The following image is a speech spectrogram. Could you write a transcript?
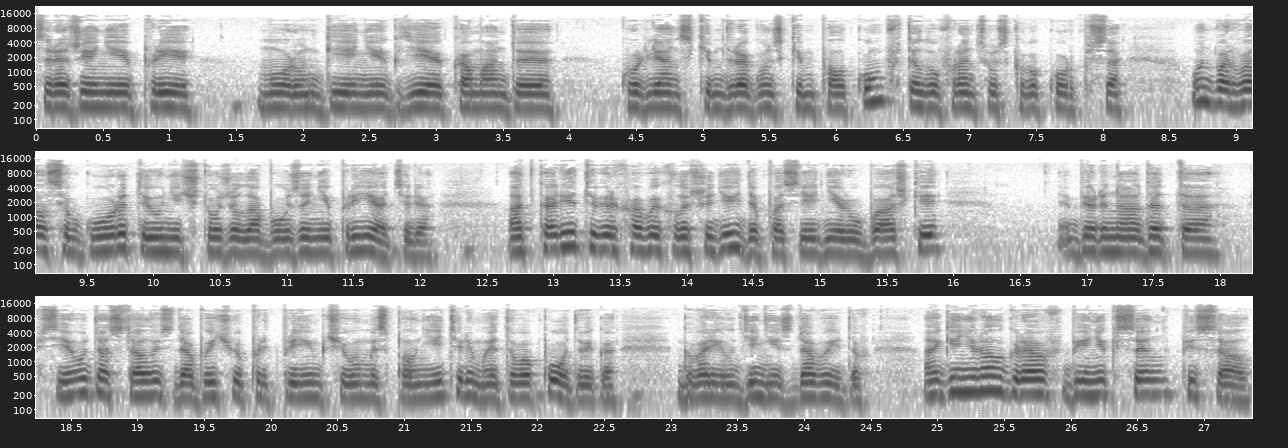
сражении при Морунгене, где, командуя Курлянским драгунским полком в тылу французского корпуса, он ворвался в город и уничтожил обозы неприятеля. От кареты верховых лошадей до последней рубашки Бернадота Всего досталось добычу предприимчивым исполнителям этого подвига, говорил Денис Давыдов. А генерал-граф Бениксен писал,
